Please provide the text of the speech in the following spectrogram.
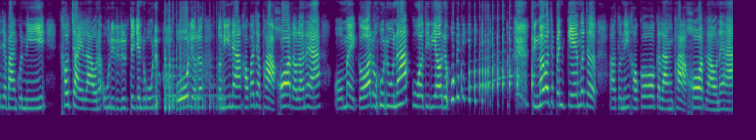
พยาบาลคนนี้เข้าใจเรานะ อู้เดี๋ยวเดี๋ยวเดี๋ยวใจะเย็นโอ้เดี๋ยวโอ้เดี๋ยวเดี๋ยวตอนนี้นะคะเขาก็จะผ่าคลอดเราแล้วนะคะ โอ้ไม่กอดโอ้ดูน่ากลัวทีเดียวเดี๋ยว ถึงแม้ว่าจะเป็นเกมก็เถอะอ่าตัวนี้เขาก็กำลังผ่าคลอดเรานะคะ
